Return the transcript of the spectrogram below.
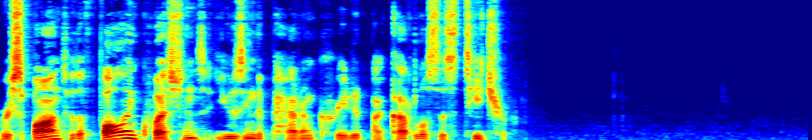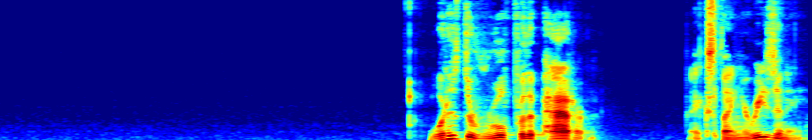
Respond to the following questions using the pattern created by Carlos's teacher. What is the rule for the pattern? Explain your reasoning.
